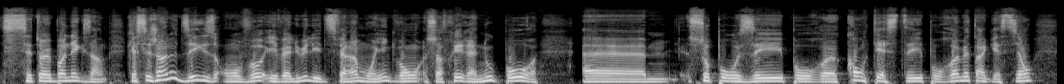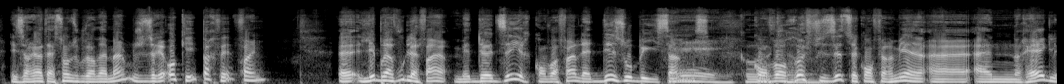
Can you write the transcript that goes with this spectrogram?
c'est un bon exemple. Que ces gens-là disent, on va évaluer les différents moyens qui vont s'offrir à nous pour euh, s'opposer, pour euh, contester, pour remettre en question les orientations du gouvernement. Je dirais, OK, parfait, fine. Euh, libre à vous de le faire, mais de dire qu'on va faire de la désobéissance, Hey, écoute, qu'on va refuser de se conformer à, à- à une règle,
